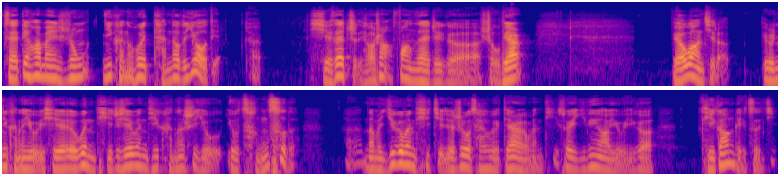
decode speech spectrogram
在电话面试中你可能会谈到的要点，写在纸条上，放在这个手边儿，不要忘记了。比如你可能有一些问题，这些问题可能是有有层次的，呃，那么一个问题解决之后才会有第二个问题，所以一定要有一个提纲给自己，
